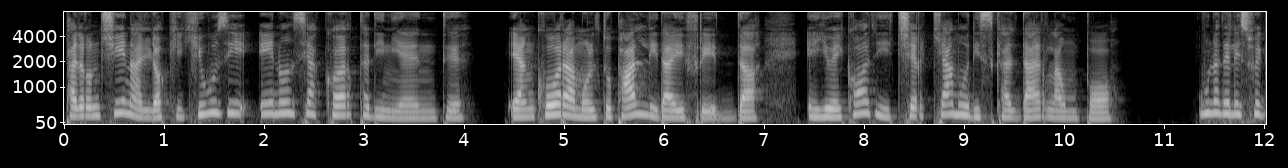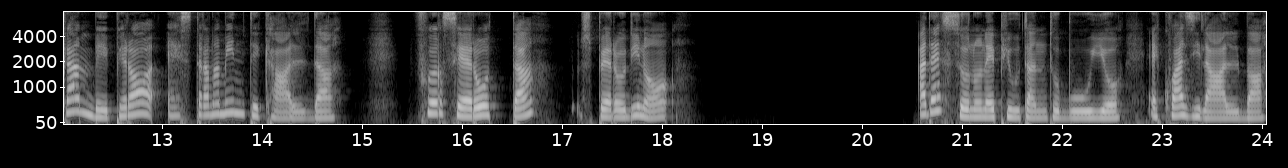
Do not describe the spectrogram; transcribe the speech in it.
Padroncina ha gli occhi chiusi e non si accorta di niente. È ancora molto pallida e fredda e io e Cody cerchiamo di scaldarla un po'. Una delle sue gambe però è stranamente calda. Forse è rotta? Spero di no. Adesso non è più tanto buio, è quasi l'alba.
